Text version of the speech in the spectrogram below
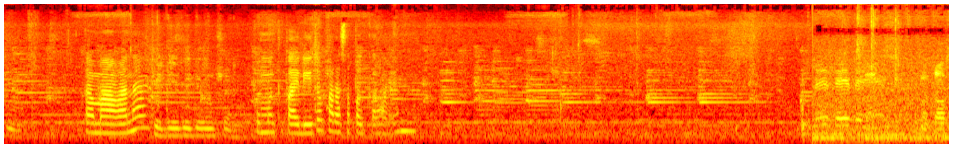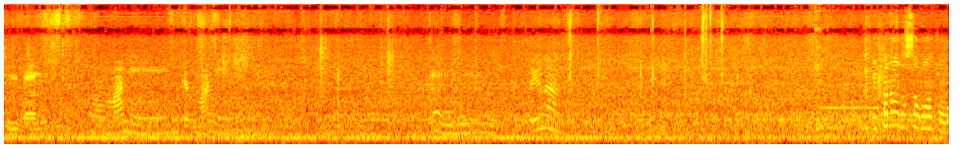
Hmm. Tama ka na. May DVD yun siya. Pumunta tayo dito para sa pagkain. 1,000 kalos. Oh, money. Get money. Yan, ano yun na. Ayun na. Eh, parang gusto ko to.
